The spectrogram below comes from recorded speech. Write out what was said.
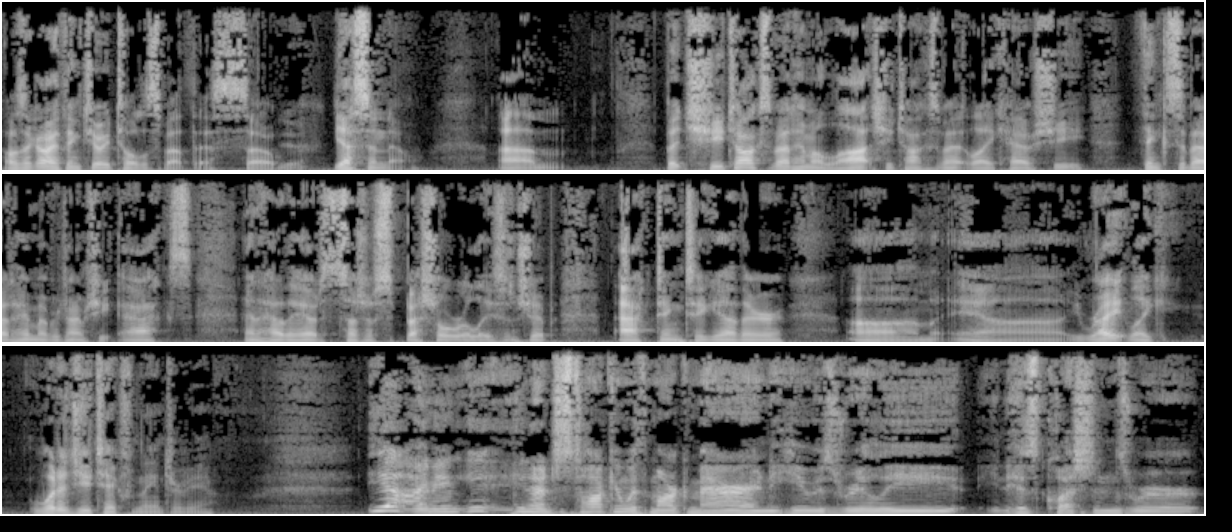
I was like, "Oh, I think Joey told us about this." So Yeah. yes and no. Um, but she talks about him a lot. She talks about like how she thinks about him every time she acts, and how they had such a special relationship acting together. Um, and, right? Like, what did you take from the interview? Yeah, I mean, you know, just talking with Mark Maron, he was really his questions were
